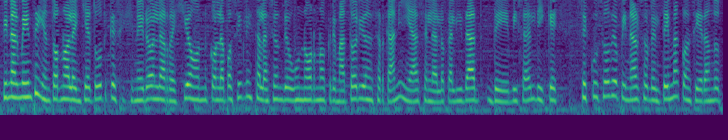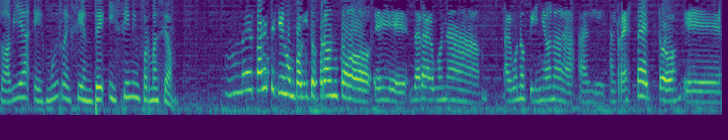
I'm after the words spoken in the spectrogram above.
Finalmente, y en torno a la inquietud que se generó en la región con la posible instalación de un horno crematorio en cercanías en la localidad de Villa del Dique, se excusó de opinar sobre el tema considerando todavía es muy reciente y sin información. Me parece que es un poquito pronto eh, dar alguna alguna opinión al, respecto. Eh,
